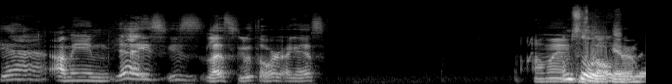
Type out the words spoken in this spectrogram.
yeah. I mean, yeah, he's he's Lex Luthor, I guess. I mean, I'm still bald okay.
